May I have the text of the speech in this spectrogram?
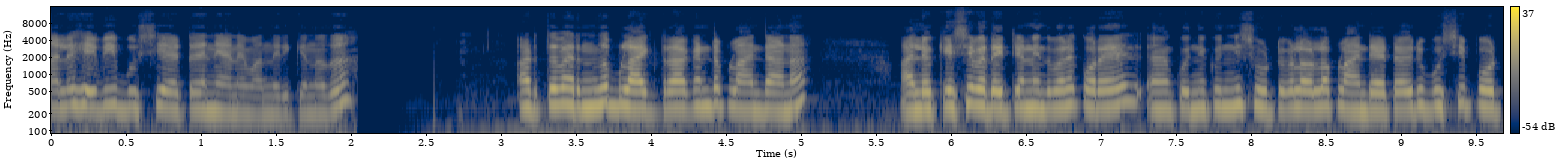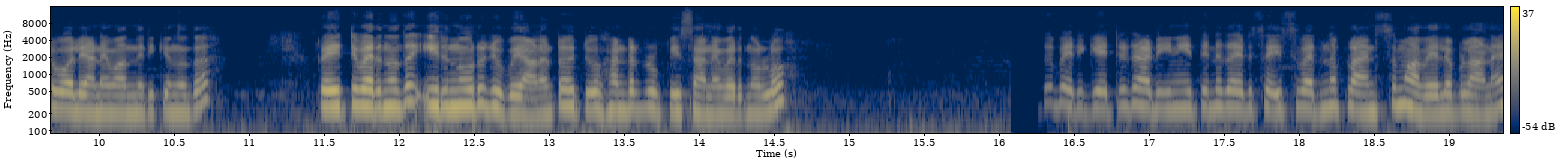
നല്ല ഹെവി ബുഷി ആയിട്ട് തന്നെയാണ് വന്നിരിക്കുന്നത്. അടുത്ത് വരുന്നത് ബ്ലാക്ക് ഡ്രാഗന്റെ പ്ലാന്റ് ആണ്. അലോക്കേഷ്യ വെറൈറ്റി ആണ്. ഇതുപോലെ കുറേ കുഞ്ഞു കുഞ്ഞു ഷൂട്ടുകളുള്ള പ്ലാന്റ് ആയിട്ട് ഒരു ബുഷി പോട്ട് പോലെയാണ് വന്നിരിക്കുന്നത്. റേറ്റ് വരുന്നത് ഇരുന്നൂറ് രൂപയാണ് കേട്ടോ ടു ഹൺഡ്രഡ് റുപ്പീസാണ് വരുന്നുള്ളൂ. ഇത് വെരിഗേറ്റഡ് അടീനിയത്തിന്റെ ഒരു സൈസ് വരുന്ന പ്ലാന്റ്സും അവൈലബിൾ ആണ്.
